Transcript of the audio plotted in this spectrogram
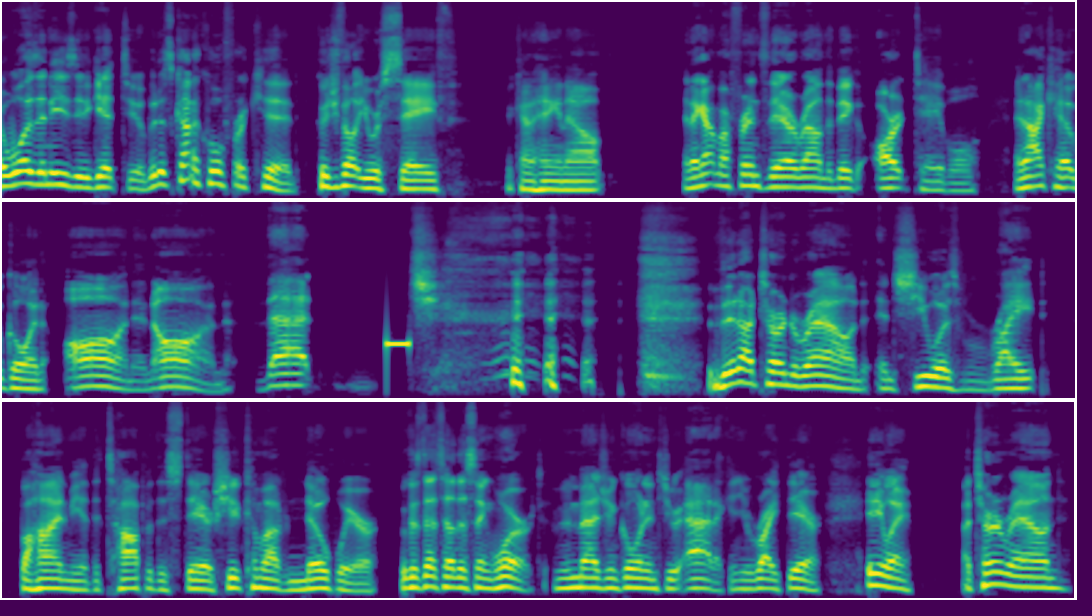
it wasn't easy to get to, but it's kind of cool for a kid because you felt you were safe. You're kind of hanging out. And I got my friends there around the big art table, and I kept going on and on. That. then I turned around, and she was right behind me at the top of the stairs. She had come out of nowhere because that's how this thing worked. Imagine going into your attic and you're right there. Anyway, I turn around,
